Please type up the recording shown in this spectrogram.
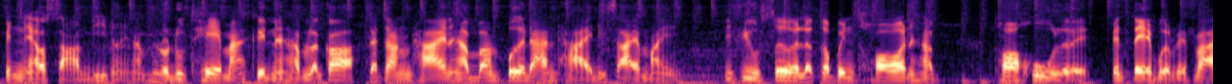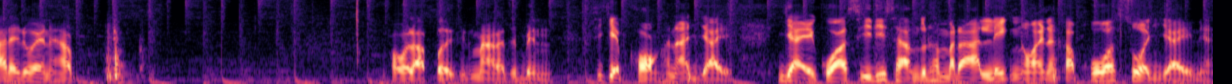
เป็นแนว 3D หน่อยครับให้เราดูเท่มากขึ้นนะครับ แล้วก็กระจังท้ายนะครับบัมเปอร์ด้านท้ายดีไซน์ใหม่ดิฟฟิวเซอร์แล้วก็เป็นท่อนะครับ ท่อคู่เลยเป็นเตะเปิดไฟฟ้าได้ด้วยนะครับ พอเวลาเปิดขึ้นมาก็จะเป็นที่เก็บของขนาดใหญ่ ใหญ่กว่า C ที่3ตัวธรรมดาเล็กน้อยนะครับ เพราะว่าส่วนใหญ่เนี่ย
